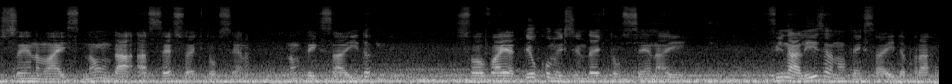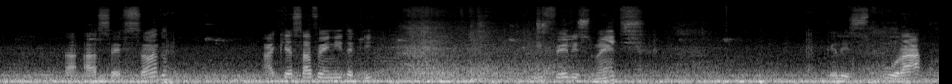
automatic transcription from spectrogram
Senna, mas não dá acesso a Ayrton Senna, não tem saída. Só vai até o começo da Ayrton Senna aí finaliza, não tem saída para tá acessando. Aqui essa avenida aqui, infelizmente, aqueles buracos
